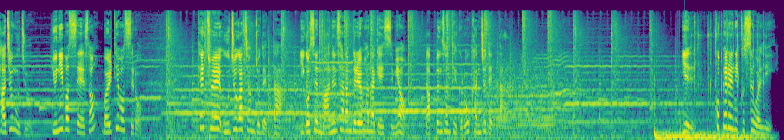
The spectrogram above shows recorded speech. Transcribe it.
다중우주, universe에서 multiverse로 태초에 우주가 창조됐다. 이것은 많은 사람들을 화나게 했으며 나쁜 선택으로 간주됐다. 1. 코페르니쿠스 원리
